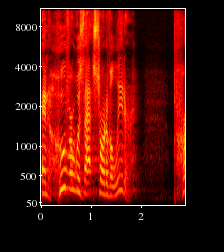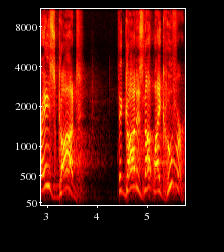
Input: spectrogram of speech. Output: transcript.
And Hoover was that sort of a leader. Praise God that God is not like Hoover.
